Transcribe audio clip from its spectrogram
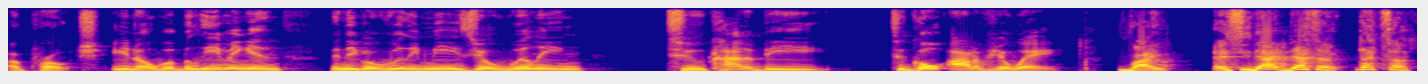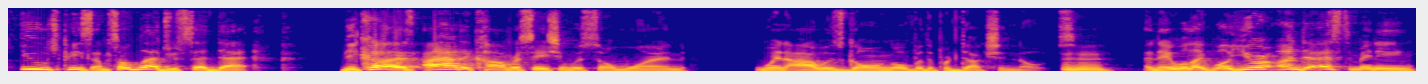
approach. You know, but believing in the Negro really means you're willing to kind of be, to go out of your way. Right. And see that that's a that's a huge piece. I'm so glad you said that because I had a conversation with someone when I was going over the production notes. and they were like, "Well, you're underestimating."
